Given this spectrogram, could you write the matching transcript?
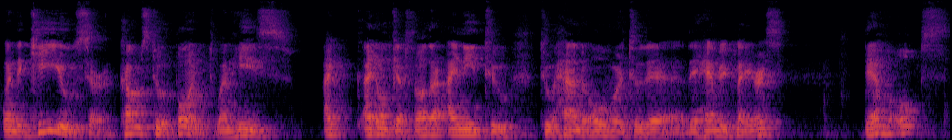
when the key user comes to a point when he's I, I don't get further i need to to hand over to the the heavy players devops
